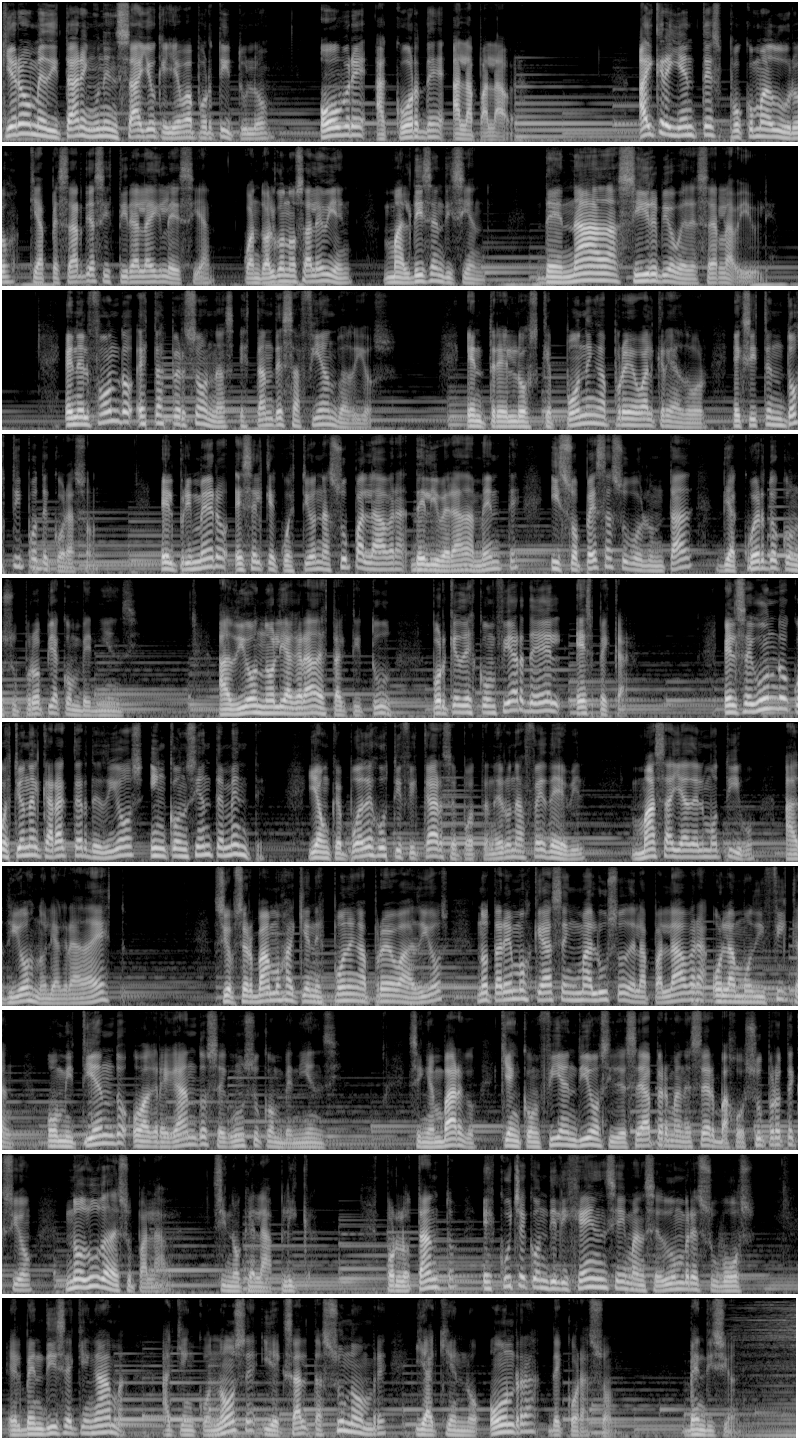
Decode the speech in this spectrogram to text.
Quiero meditar en un ensayo que lleva por título Obre acorde a la palabra. Hay creyentes poco maduros que a pesar de asistir a la iglesia, cuando algo no sale bien, maldicen diciendo, de nada sirve obedecer la Biblia. En el fondo, estas personas están desafiando a Dios. Entre los que ponen a prueba al Creador existen dos tipos de corazón. El primero es el que cuestiona su palabra deliberadamente y sopesa su voluntad de acuerdo con su propia conveniencia. A Dios no le agrada esta actitud, porque desconfiar de Él es pecar. El segundo cuestiona el carácter de Dios inconscientemente, y aunque puede justificarse por tener una fe débil, más allá del motivo, a Dios no le agrada esto. Si observamos a quienes ponen a prueba a Dios, notaremos que hacen mal uso de la palabra o la modifican, omitiendo o agregando según su conveniencia. Sin embargo, quien confía en Dios y desea permanecer bajo su protección, no duda de su palabra, sino que la aplica. Por lo tanto, escuche con diligencia y mansedumbre su voz. Él bendice a quien ama, a quien conoce y exalta su nombre y a quien lo honra de corazón. Bendiciones.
